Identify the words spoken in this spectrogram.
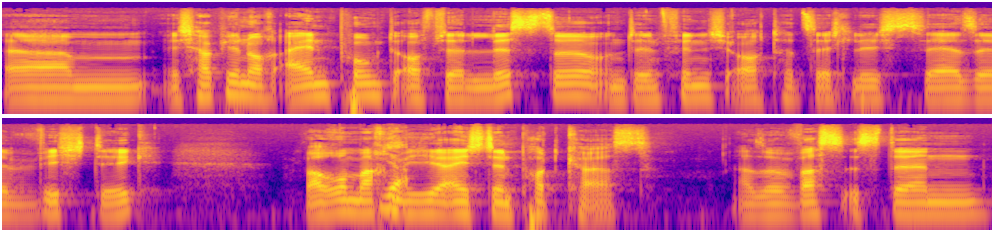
Ähm, ich habe hier noch einen Punkt auf der Liste und den finde ich auch tatsächlich sehr, sehr wichtig. Warum machen ja. wir hier eigentlich den Podcast? Also was ist denn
